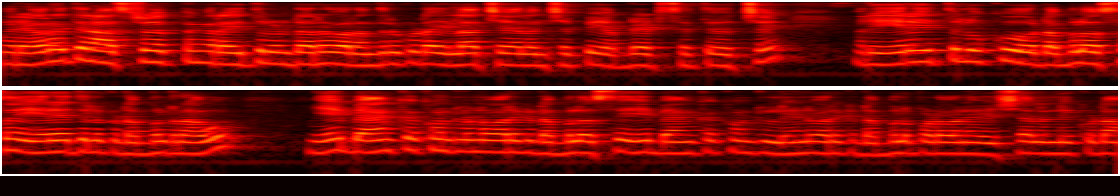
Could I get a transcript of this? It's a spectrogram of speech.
మరి ఎవరైతే రాష్ట్ర వ్యాప్తంగా రైతులు ఉంటారో వారందరూ కూడా ఇలా చేయాలని చెప్పి అప్డేట్స్ అయితే వచ్చాయి. మరి ఏ రైతులకు డబ్బులు వస్తాయి ఏ రైతులకు డబ్బులు రావు ఏ బ్యాంక్ అకౌంట్లో ఉన్న వారికి డబ్బులు వస్తాయి ఏ బ్యాంక్ అకౌంట్లో లేని వారికి డబ్బులు పడవు అనే విషయాలన్నీ కూడా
